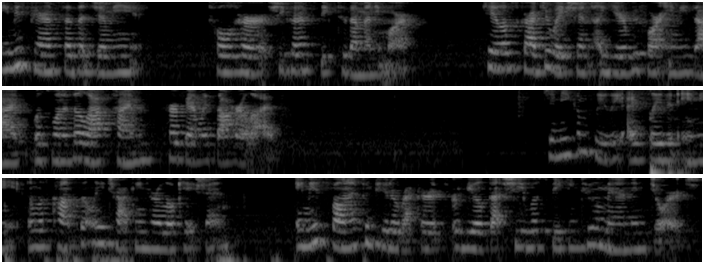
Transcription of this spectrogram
Amy's parents said that Jimmy told her she couldn't speak to them anymore. Caleb's graduation a year before Amy died was one of the last times her family saw her alive. Jimmy completely isolated Amy and was constantly tracking her location. Amy's phone and computer records revealed that she was speaking to a man named George,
